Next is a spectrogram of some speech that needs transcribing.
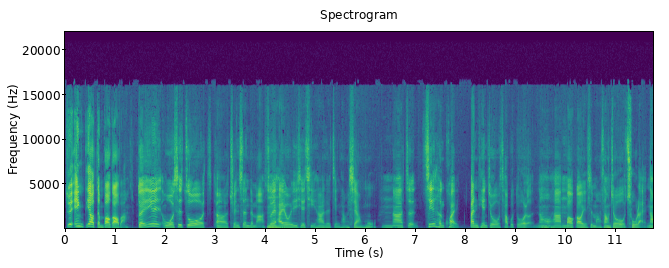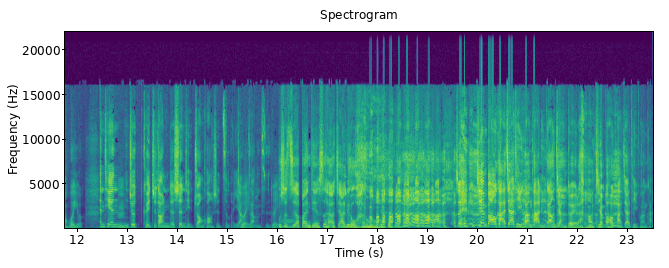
就应要等报告吧？嗯、对，因为我是做呃全身的嘛，所以还有一些其他的检查项目。嗯，那这其实很快。半天就差不多了，然后他报告也是马上就出来，然后会有半天，你就可以知道你的身体状况是怎么样，这样子。对，不是只要半天，是还要加六万五。所以健保卡加提款卡，你刚刚讲对了，健保卡加提款卡。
